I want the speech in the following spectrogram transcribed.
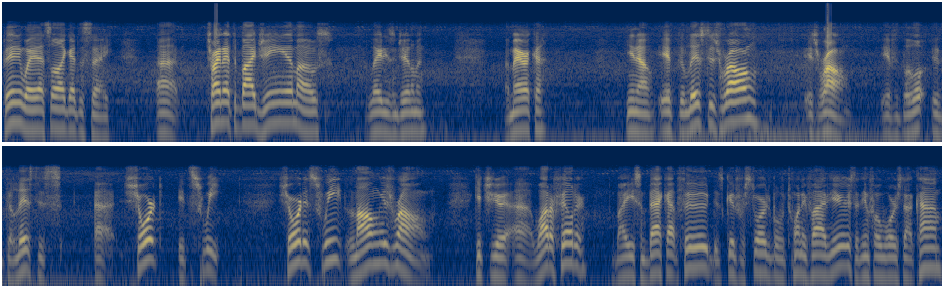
But anyway, that's all I got to say. Uh, try not to buy GMOs, ladies and gentlemen. America. You know, if the list is wrong, it's wrong. If the if the list is uh, short, it's sweet. Short is sweet, long is wrong. Get your uh, water filter. Buy you some backup food. It's good for storage for 25 years at Infowars.com.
